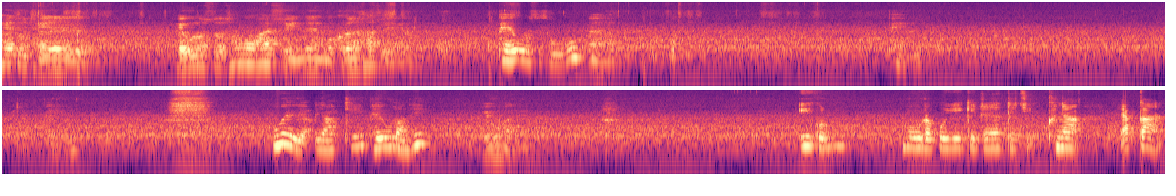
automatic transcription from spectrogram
해도 될 배우로서 성공할 수 있는 뭐 그런 사주예요? 배우로서 성공? 네. 배우. 배우. 왜 야- 약해? 배우만 해? 배우만 해. 이걸 뭐라고 얘기를 해야 되지? 그냥 약간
